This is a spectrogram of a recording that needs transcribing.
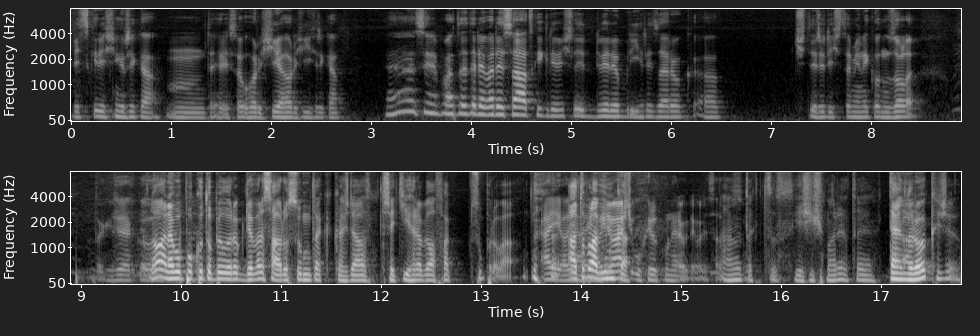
vždycky, když někdo říká, hm, ty hry jsou horší a horší, říkám, já si nepamatujete 90, kdy vyšly dvě dobré hry za rok a čtyři, když jste měli konzole. Takže jako... No a nebo pokud to byl rok 98, tak každá třetí hra byla fakt superová. a, jo, a to byla že výjimka. máš úchylku na rok 90. Ano, tak to, Ježíš Maria, to je ten A- rok, že jo?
